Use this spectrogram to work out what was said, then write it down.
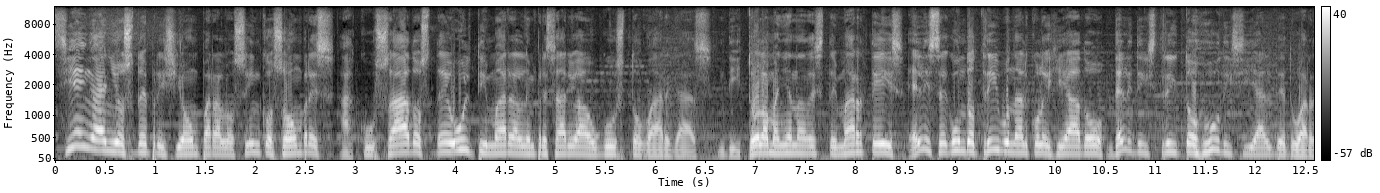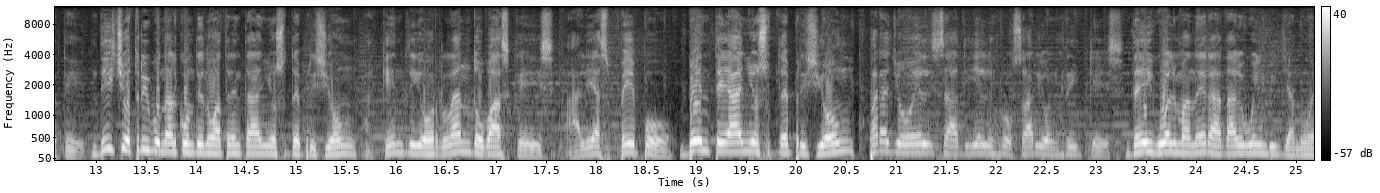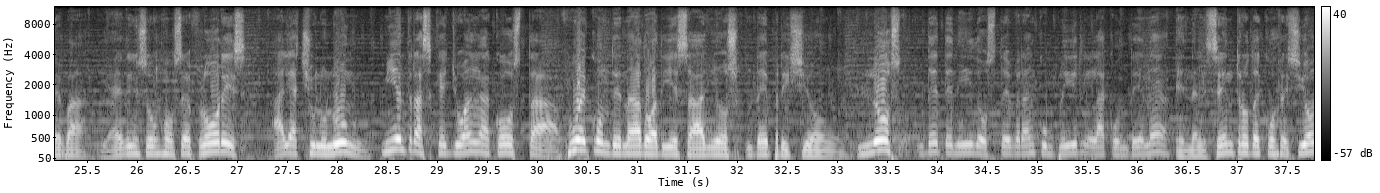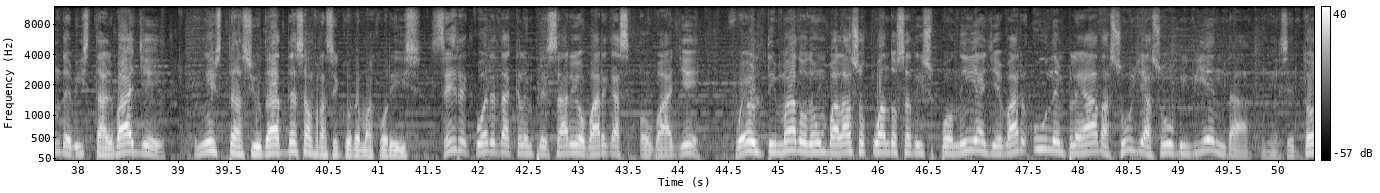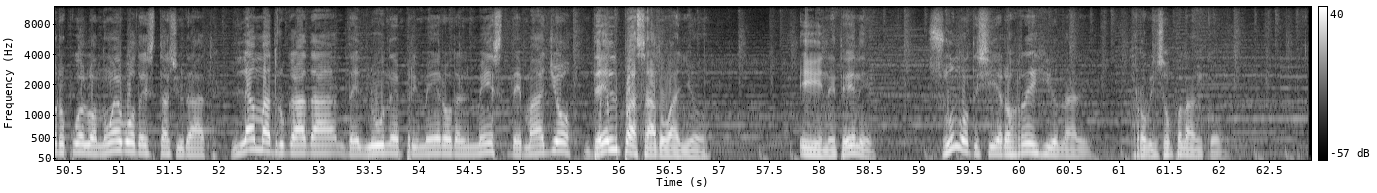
100 años de prisión para los cinco hombres acusados de ultimar al empresario Augusto Vargas. Dito la mañana de este martes el segundo tribunal colegiado del Distrito Judicial de Duarte. Dicho tribunal condenó a 30 años de prisión a Kendry Orlando Vázquez, alias Pepo, 20 años de prisión para Joel Sadiel Rosario Enríquez, de igual manera a Darwin Villanueva y a Edinson José Flores, alias Chululún, mientras que Joan Acosta fue condenado a 10 años de prisión. Los detenidos deberán cumplir la condena en el Centro de Corrección de Vista al Valle, en esta ciudad de San Francisco de Macorís. Se recuerda que el empresario Vargas Ovalle fue ultimado de un balazo cuando se disponía a llevar una empleada suya a su vivienda en el sector Pueblo Nuevo de esta ciudad, la madrugada del lunes primero del mes de mayo del pasado año. NTN, su noticiero regional, Robinson Polanco.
